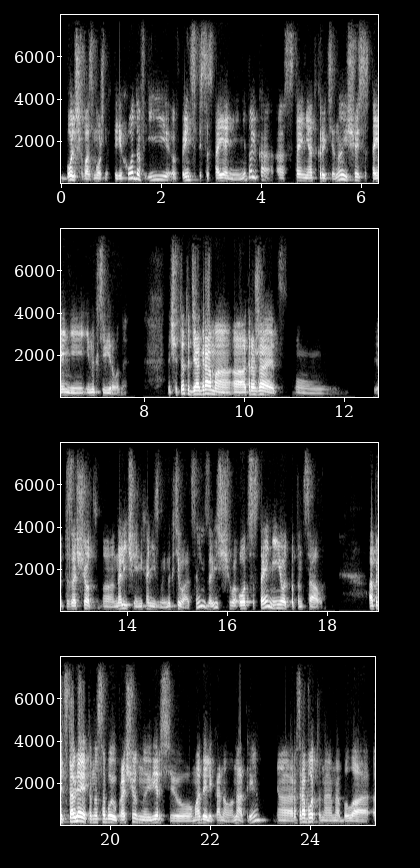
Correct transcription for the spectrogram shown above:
больше возможных переходов и, в принципе, состояние не только а, состояние открытия, но еще и состояние инактивированное. Значит, эта диаграмма отражает это за счет наличия механизма инактивации, зависящего от состояния и от потенциала. Представляет она собой упрощенную версию модели канала натрия, Э, разработана она была э,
